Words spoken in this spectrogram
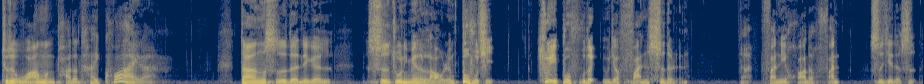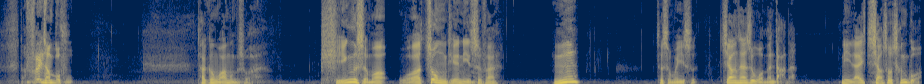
就是王猛爬得太快了，当时的那个氏族里面的老人不服气，最不服的有叫樊氏的人，啊，樊梨花的樊，世界的世，他非常不服。他跟王猛说：“凭什么我种田你吃饭？嗯，这什么意思？江山是我们打的，你来享受成果，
